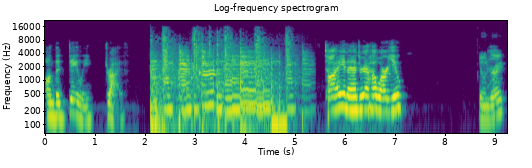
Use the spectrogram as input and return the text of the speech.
on the Daily Drive. Ty and Andrea, how are you? Doing great.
